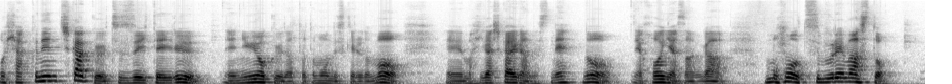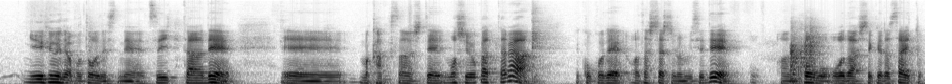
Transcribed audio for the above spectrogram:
もう100年近く続いている、えニューヨークだったと思うんですけれども、えー、まあ、東海岸ですね、の本屋さんが、もう潰れますというふうなことをですね、ツイッターで、えー、まあ、拡散して、もしよかったら、ここで私たちの店であの本をオーダーしてくださいとい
